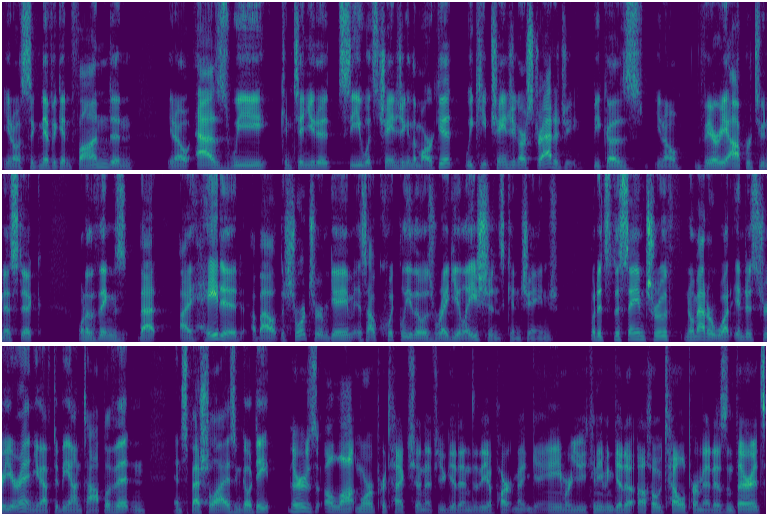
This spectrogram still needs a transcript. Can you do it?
you know, a significant fund. And, you know, as we continue to see what's changing in the market, we keep changing our strategy because, you know, very opportunistic. One of the things that I hated about the short term game is how quickly those regulations can change but it's the same truth no matter what industry you're in. You have to be on top of it and and specialize and go deep. There's a lot more protection if you get into the apartment game or you can even get a, a hotel permit, isn't there? It's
